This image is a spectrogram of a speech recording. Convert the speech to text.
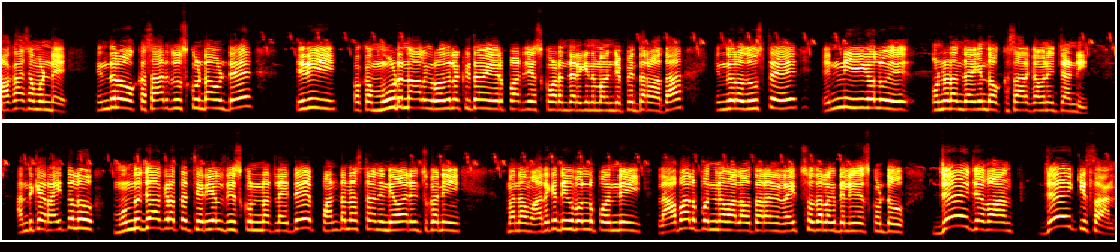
అవకాశం ఉండే. ఇందులో ఒక్కసారి చూసుకుంటా ఉంటే ఇది ఒక మూడు నాలుగు రోజుల క్రితం ఏర్పాటు చేసుకోవడం జరిగింది మనం చెప్పిన తర్వాత. ఇందులో చూస్తే ఎన్ని ఈగలు ఉండడం జరిగిందో ఒక్కసారి గమనించండి. అందుకే రైతులు ముందు జాగ్రత్త చర్యలు తీసుకున్నట్లయితే పంట నష్టాన్ని నివారించుకొని మనం అధిక దిగుబడులు పొంది లాభాలు పొందిన వాళ్ళు అవుతారని రైతు సోదరులకు తెలియజేసుకుంటూ జై జవాన్ జై కిసాన్.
